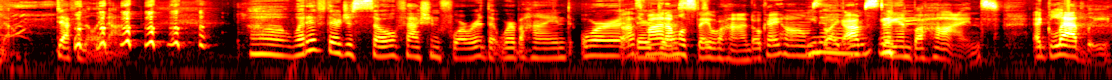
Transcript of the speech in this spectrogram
no, definitely not. Oh, what if they're just so fashion forward that we're behind, or That's fine. Just, I'm gonna stay behind. Okay, Holmes. You like. I'm staying behind. Uh, gladly,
